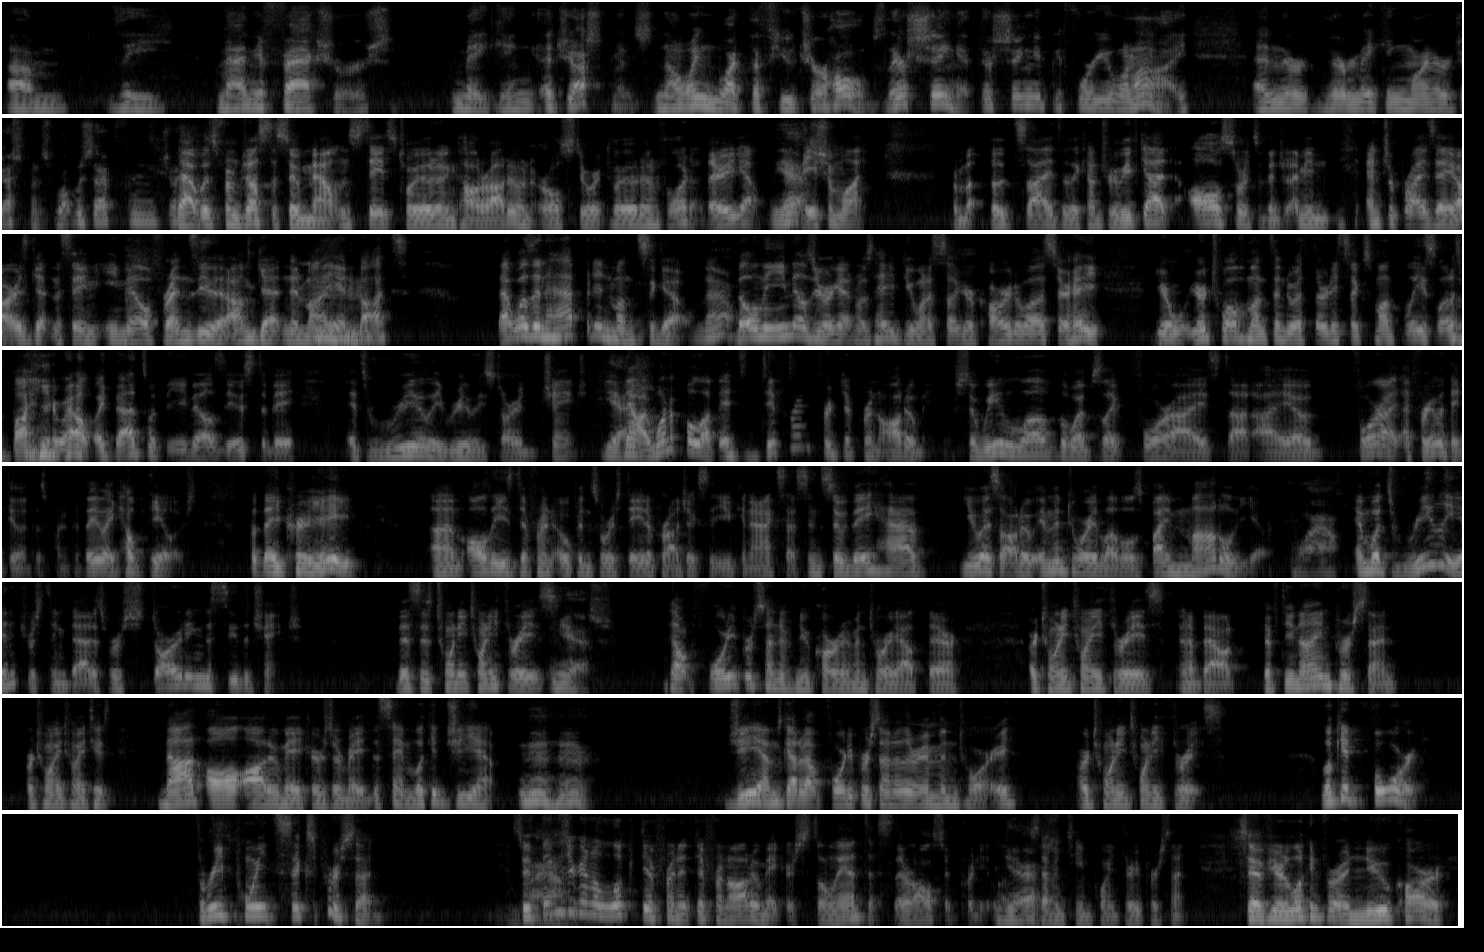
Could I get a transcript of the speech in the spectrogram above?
um, the manufacturers making adjustments, knowing what the future holds. They're seeing it. They're seeing it before you and I, and they're they're making minor adjustments. What was that from? Justice? That was from Justice. So Mountain States Toyota in Colorado and Earl Stewart Toyota in Florida. There you go. yes. Nationwide from both sides of the country. We've got all sorts of interest. I mean, Enterprise AR is getting the same email frenzy that I'm getting in my Mhm. inbox. That wasn't happening months ago. No. The only emails you were getting was, "Hey, do you want to sell your car to us?" or "Hey, you're you're 12 months into a 36 month lease. Let us buy you out." Like that's what the emails used to be. It's really, really starting to change. Yeah. Now I want to pull up. It's different for different automakers. So we love the website foureyes.io. Four I, I forget what they do at this point, but they like help dealers. But they create um, all these different open source data projects that you can access. And so they have US auto inventory levels by model year. wow. And what's really interesting, Dad, is we're starting to see the change. This is 2023s. Yes. About 40% of new car inventory out there are 2023s, and about 59% are 2022s. Not all automakers are made the same. Look at GM. hmm GM's got about 40% of their inventory are 2023s. Look at Ford. 3.6%. So things are going to look different at different automakers. Stellantis, they're also pretty low, Yes. 17.3%. So if you're looking for a new car,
